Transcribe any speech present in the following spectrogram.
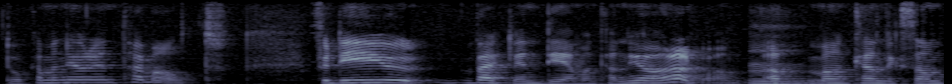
då kan man göra en timeout. För det är ju verkligen det man kan göra då. Mm. Att man kan liksom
